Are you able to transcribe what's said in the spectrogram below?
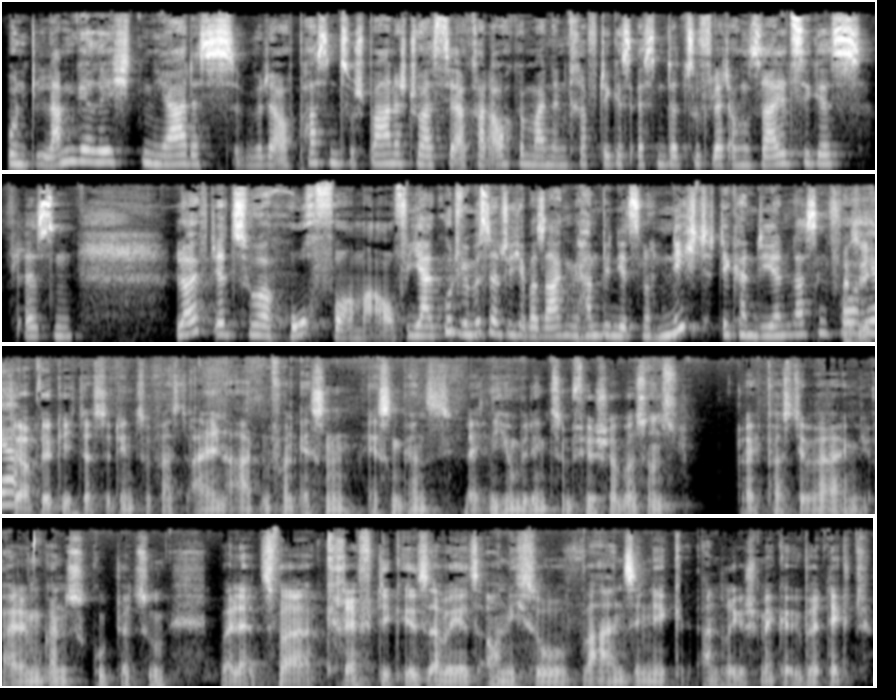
und Lammgerichten, ja, das würde auch passen zu Spanisch. Du hast ja gerade auch gemeint, ein kräftiges Essen dazu, vielleicht auch ein salziges Essen. Läuft er zur Hochform auf? Ja, gut, wir müssen natürlich aber sagen, wir haben den jetzt noch nicht dekandieren lassen vorher. Also ich glaube wirklich, dass du den zu fast allen Arten von Essen essen kannst. Vielleicht nicht unbedingt zum Fisch, aber sonst Vielleicht passt er bei eigentlich allem ganz gut dazu, weil er zwar kräftig ist, aber jetzt auch nicht so wahnsinnig andere Geschmäcker überdeckt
